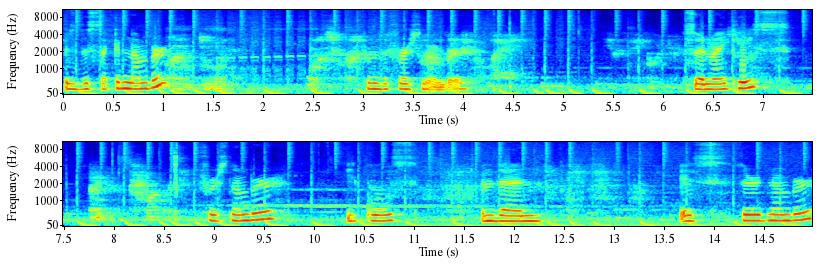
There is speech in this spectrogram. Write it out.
Is the second number? From the first number. So in my case, oh, first number equals, and then it's third number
